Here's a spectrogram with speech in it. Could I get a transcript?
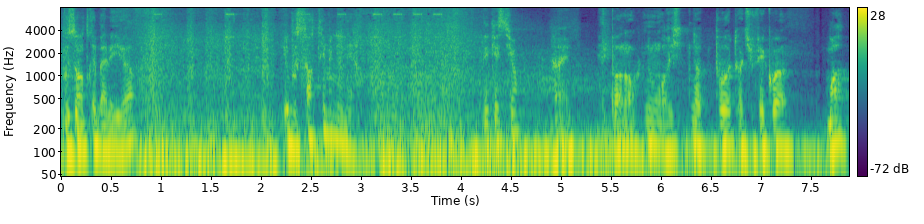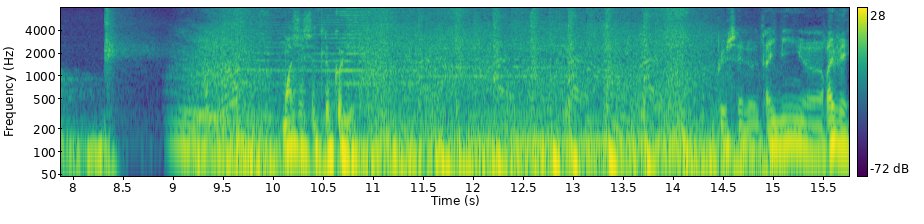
Vous entrez balayeur et vous sortez millionnaire. Des questions? Ouais. Et pendant que nous, on risque notre peau, toi, tu fais quoi? Moi? Moi, j'achète le colis. En plus c'est le timing euh, rêvé.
